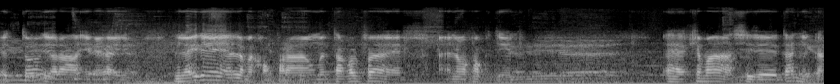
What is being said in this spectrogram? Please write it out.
Esto y ahora en el aire. En el aire es lo mejor, para aumentar golpes es, lo mejor que tiene. Es que más así de técnica.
